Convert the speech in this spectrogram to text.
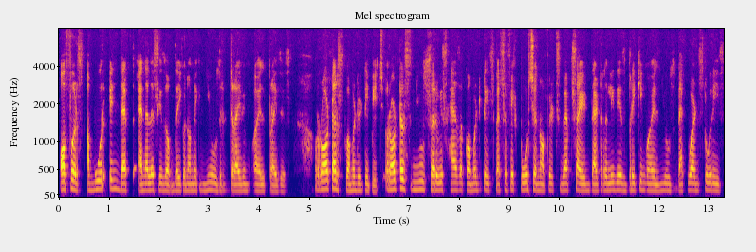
offers a more in-depth analysis of the economic news driving oil prices. Reuters commodity page. Reuters news service has a commodity specific portion of its website that releases breaking oil news, backward stories,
